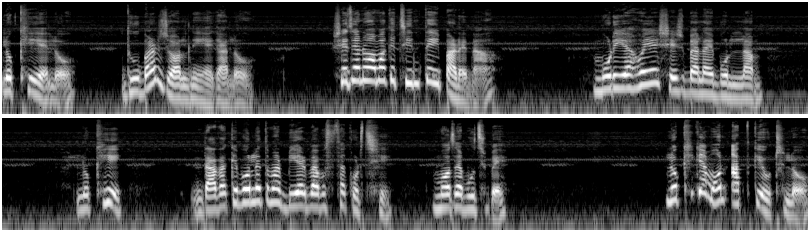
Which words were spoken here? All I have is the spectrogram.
লক্ষ্মী এলো, দুবার জল নিয়ে গেল। সে যেন আমাকে চিনতেই পারে না। মরিয়া হয়ে শেষ বেলায় বললাম, লক্ষ্মী, দাদাকে বললে তোমার বিয়ের ব্যবস্থা করছি, মজা বুঝবে। লক্ষ্মী কেমন আতকে উঠল।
